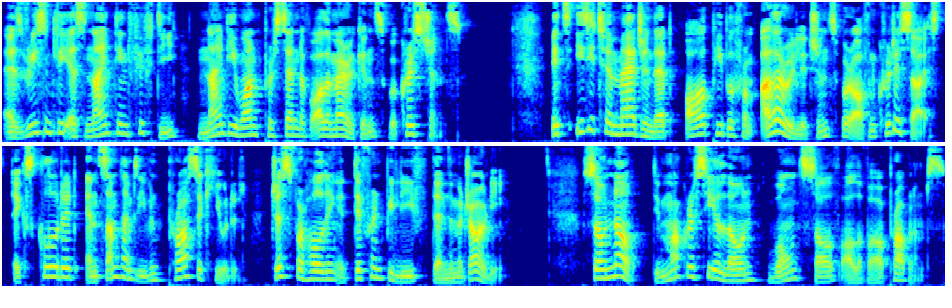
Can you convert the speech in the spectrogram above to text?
as recently as 1950, 91% of all Americans were Christians. It's easy to imagine that all people from other religions were often criticized, excluded, and sometimes even prosecuted just for holding a different belief than the majority. So, no, democracy alone won't solve all of our problems.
